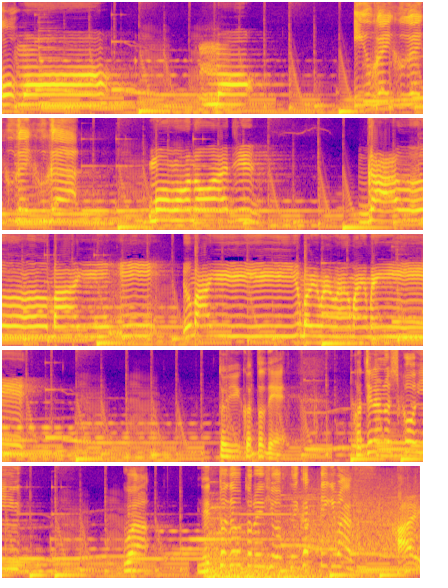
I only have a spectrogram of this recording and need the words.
おももくか行くか行くか行くかう桃の味がうまいうまいうまいうまいうまいうまいうまいということでこちらの嗜好品はネットでお取引をせかっていきますはい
